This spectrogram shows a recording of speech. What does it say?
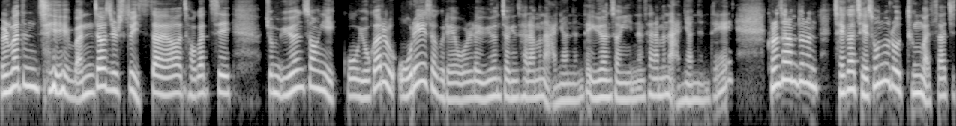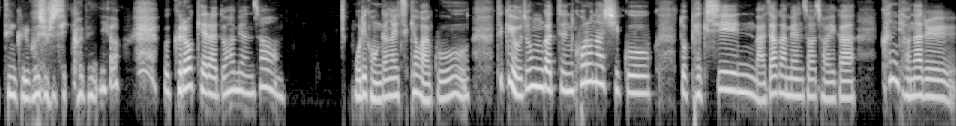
얼마든지 만져 줄 수 있어요. 저같이 좀 유연성이 있고 요가를 오래 해서 그래요. 원래 유연적인 사람은 아니었는데 유연성이 있는 사람은 아니었는데 그런 사람들은 제가 제 손으로 등 마사지 등 긁어 줄 수 있거든요. 뭐 그렇게라도 하면서 우리 건강을 지켜가고 특히 요즘 같은 코로나 시국 또 백신 맞아 가면서 저희가 큰 변화를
